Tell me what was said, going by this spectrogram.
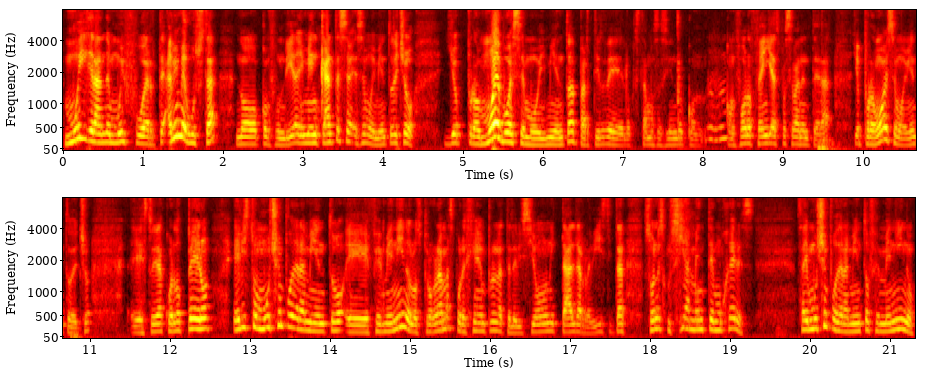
muy grande, muy fuerte, a mí me gusta, no confundir, a mí me encanta ese, ese movimiento, de hecho, yo promuevo ese movimiento a partir de lo que estamos haciendo con, con Foro FEN, ya después se van a enterar, yo promuevo ese movimiento, de hecho, eh, estoy de acuerdo, pero he visto mucho empoderamiento eh, femenino. Los programas, por ejemplo, en la televisión y tal, de revista y tal, son exclusivamente mujeres. Sea, hay mucho empoderamiento femenino.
